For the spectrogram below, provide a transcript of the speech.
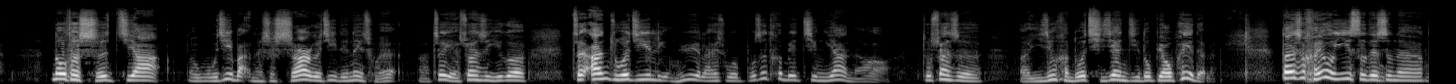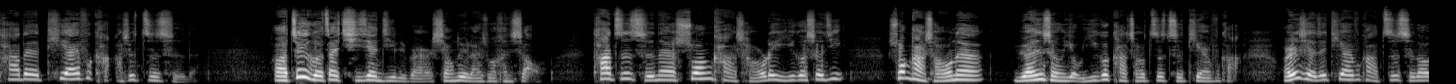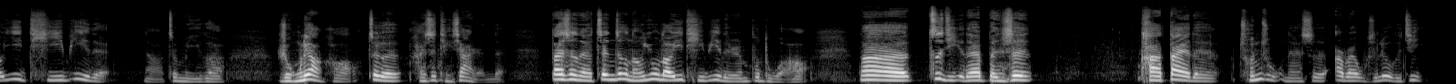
，Note 十加五 G 版的是十二个 G 的内存啊。这也算是一个在安卓机领域来说不是特别惊艳的啊，都算是呃已经很多旗舰机都标配的了。但是很有意思的是呢，它的 TF 卡是支持的。啊，这个在旗舰机里边相对来说很少，它支持呢双卡槽的一个设计，双卡槽呢原生有一个卡槽支持 TF 卡，而且这 TF 卡支持到一 TB 的啊这么一个容量，哈，这个还是挺吓人的。但是呢，真正能用到一 TB 的人不多啊。那自己的本身，他带的存储呢是二百五十六个 G，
